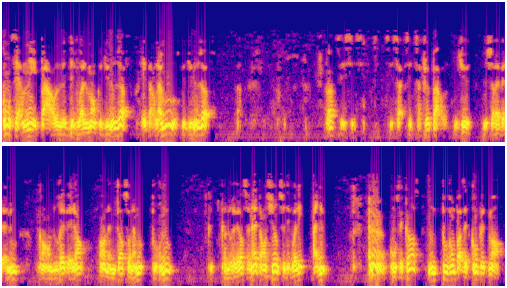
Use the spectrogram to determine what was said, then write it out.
concerné par le dévoilement que Dieu nous offre et par l'amour que Dieu nous offre. Je sais pas, c'est ça, c'est de ça que je parle. Dieu ne se révèle à nous qu'en nous révélant en même temps son amour pour nous, qu'en nous révélant son intention de se dévoiler à nous. Conséquence, nous ne pouvons pas être complètement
